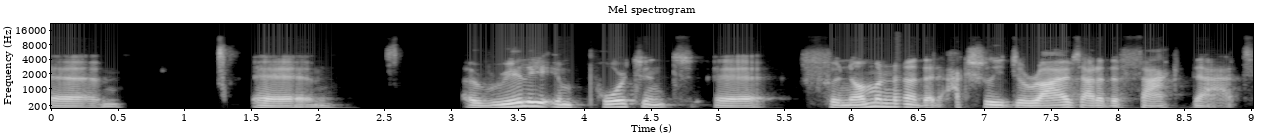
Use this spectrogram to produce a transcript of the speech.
um, um, a really important uh, phenomena that actually derives out of the fact that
